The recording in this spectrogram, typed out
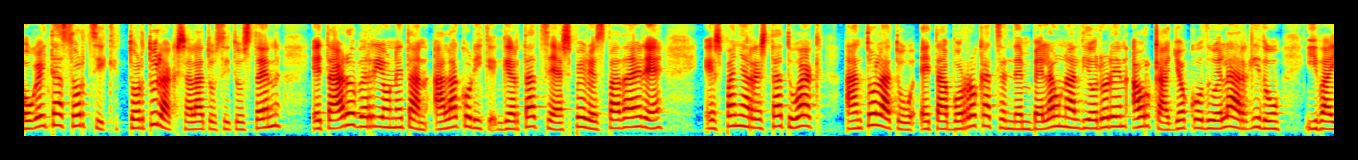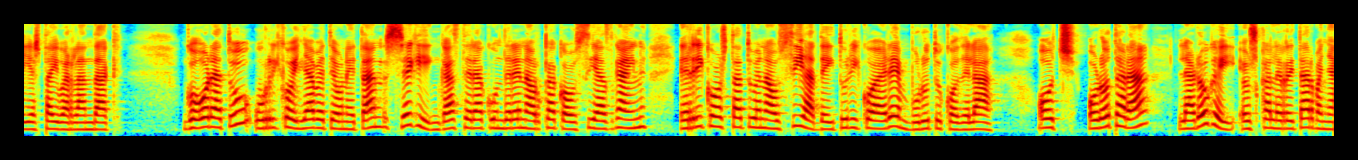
hogeita zortzik torturak salatu zituzten, eta aro berri honetan alakorik gertatzea espero ezpada ere, Espainiar estatuak antolatu eta borrokatzen den belaunaldi ororen aurka joko duela argi du Ibai Estaibarlandak. Gogoratu, urriko hilabete honetan, segi gazterakunderen aurkako auziaz gain, herriko ostatuen auzia deiturikoa ere burutuko dela. Hots, orotara, Larogei Euskal Herritar baina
